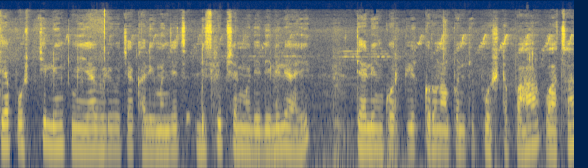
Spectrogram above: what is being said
त्या पोस्टची लिंक मी या व्हिडिओच्या खाली म्हणजेच डिस्क्रिप्शनमध्ये दिलेली आहे. त्या लिंकवर क्लिक करून आपण ती पोस्ट पहा वाचा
